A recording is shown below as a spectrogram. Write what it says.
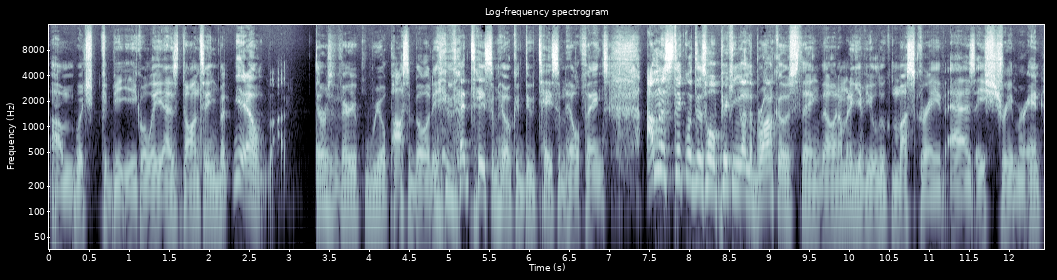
um, which could be equally as daunting. But, you know, there was a very real possibility that Taysom Hill could do Taysom Hill things. I'm going to stick with this whole picking on the Broncos thing, though, and I'm going to give you Luke Musgrave as a streamer. And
